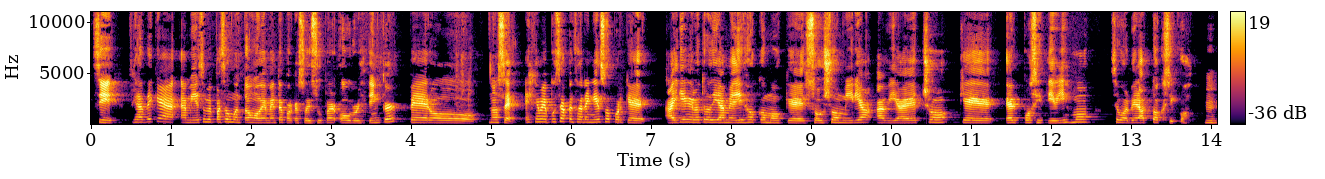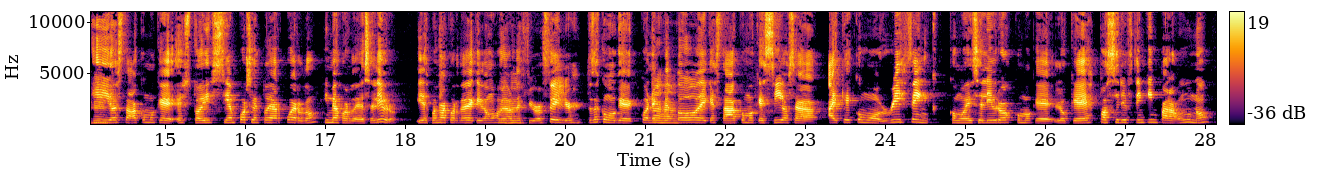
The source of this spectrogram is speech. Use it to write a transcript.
Sí, fíjate que a, mí eso me pasa un montón, obviamente, porque soy súper overthinker, pero no sé, es que me puse a pensar en eso porque alguien el otro día me dijo como que social media había hecho que el positivismo se volviera tóxico. Y yo estaba como que estoy 100% de acuerdo y me acordé de ese libro y después me acordé de que íbamos a hablar de fear of failure. Entonces como que conecté todo de que estaba como que sí, o sea, hay que como rethink, como dice el libro, como que lo que es positive thinking para uno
